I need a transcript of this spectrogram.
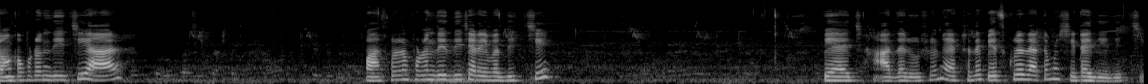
লঙ্কা ফোটন দিয়েছি আর পাঁচ ফোড়ন ফোড়ন দিয়ে দিয়েছি আর এবার দিচ্ছি পেঁয়াজ, আদা, রসুন একসাথে পেস্ট করে রাখে, আমি সেটাই দিয়ে দিচ্ছি।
